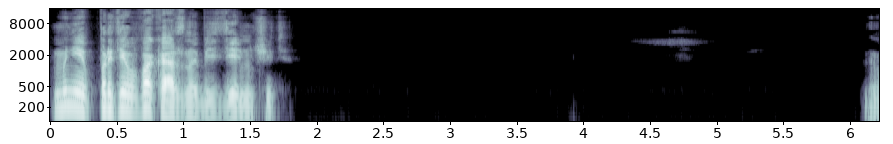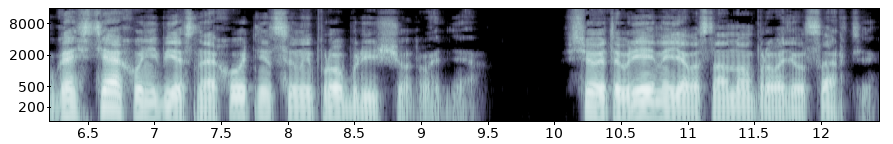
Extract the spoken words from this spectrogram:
Мне противопоказано бездельничать. В гостях у небесной охотницы мы пробыли еще два дня. Все это время я в основном проводил с Арти.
